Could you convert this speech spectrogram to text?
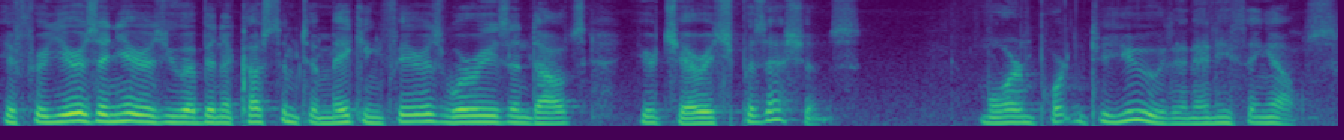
if for years and years you have been accustomed to making fears, worries, and doubts your cherished possessions, more important to you than anything else.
